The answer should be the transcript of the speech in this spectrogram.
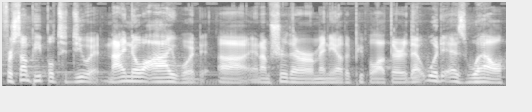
for some people to do it. And I know I would, uh, and I'm sure there are many other people out there that would as well.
